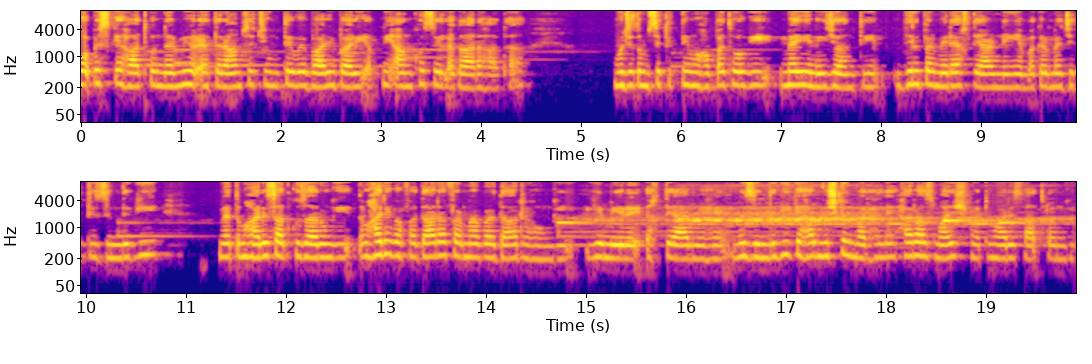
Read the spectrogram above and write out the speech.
وہ اب اس کے ہاتھ کو نرمی اور احترام سے چومتے ہوئے باری باری اپنی آنکھوں سے لگا رہا تھا۔ مجھے تم سے کتنی محبت ہوگی؟ میں یہ نہیں جانتی۔ دل پر میرا اختیار نہیں ہے، مگر میں جتنی زندگی میں تمہارے ساتھ گزاروں گی، تمہاری وفادار اور فرما بردار رہوں گی۔ یہ میرے اختیار میں ہے۔ میں زندگی کے ہر مشکل مرحلے، ہر آزمائش میں تمہارے ساتھ رہوں گی۔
